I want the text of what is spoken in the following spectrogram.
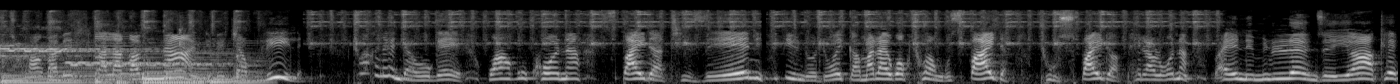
kuthiwa babehlala kamnandi bejabulile. Kuthiwa kule ndawo ke kwakukhona spider thizeni. Indoda oyigama layo kwakuthiwa nguspider. To spider phela lona wayenemilenze yakhe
